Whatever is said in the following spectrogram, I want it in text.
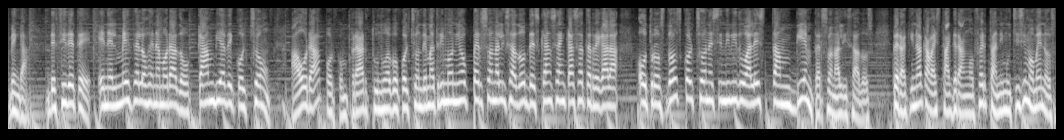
Venga, decídete, en el mes de los enamorados, cambia de colchón. Ahora, por comprar tu nuevo colchón de matrimonio personalizado, Descansa en casa te regala otros dos colchones individuales también personalizados. Pero aquí no acaba esta gran oferta, ni muchísimo menos.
